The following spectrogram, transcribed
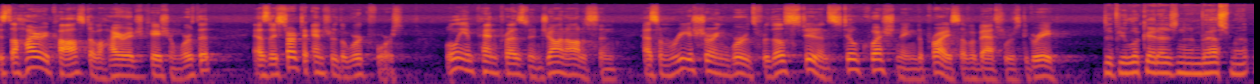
is the higher cost of a higher education worth it? As they start to enter the workforce, William Penn President John Ottosson has some reassuring words for those students still questioning the price of a bachelor's degree. If you look at it as an investment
